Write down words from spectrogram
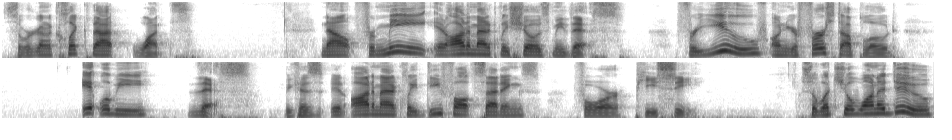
So we're going to click that once. Now, for me, it automatically shows me this. For you, on your first upload, it will be this because it automatically default settings for PC. So what you'll want to do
